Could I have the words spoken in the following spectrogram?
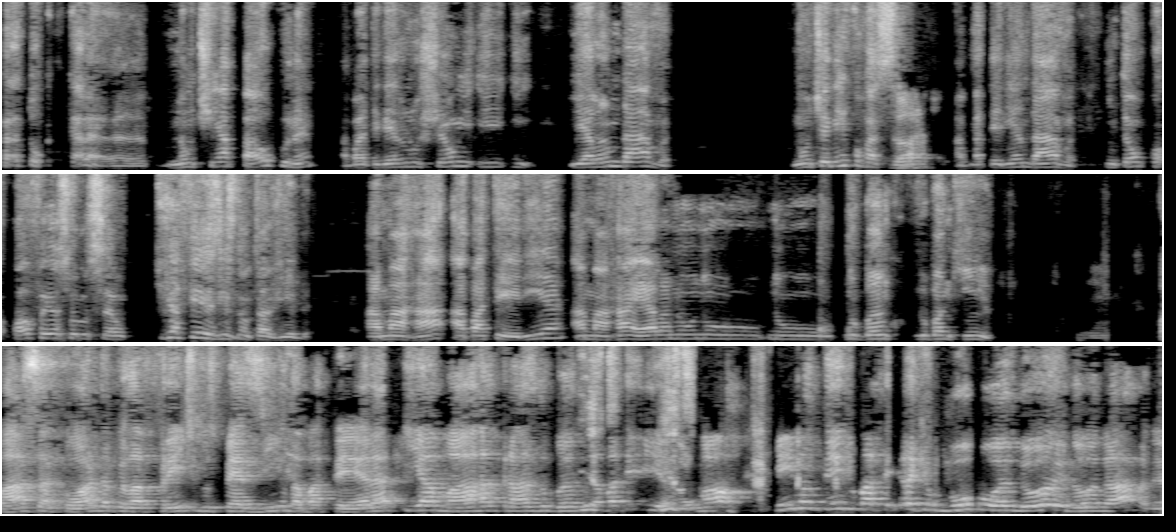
para tocar, cara, não tinha palco, né? A bateria era no chão e, e, e ela andava. Não tinha nem forração. A bateria andava. Então, qual foi a solução? Tu já fez isso na tua vida? Amarrar a bateria, amarrar ela no, no, no, no banco, no banquinho. Passa a corda pela frente dos pezinhos da batera e amarra atrás do banco isso, da bateria. Isso. Normal. Quem não teve batera que o bumbo andou e não andava, né?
